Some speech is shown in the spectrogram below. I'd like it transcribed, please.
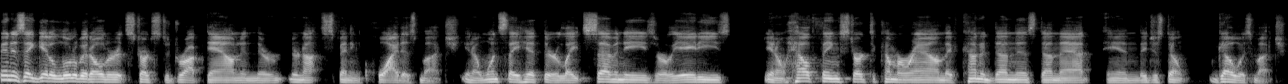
Then as they get a little bit older, it starts to drop down and they're they're not spending quite as much. You know, once they hit their late 70s, early 80s, you know, health things start to come around. They've kind of done this, done that, and they just don't go as much.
